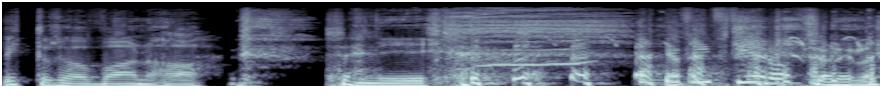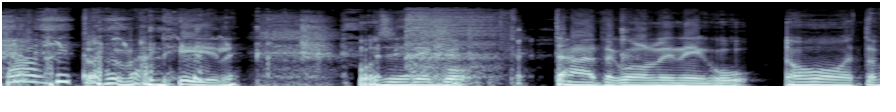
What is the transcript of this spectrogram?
Vittu se on vanha. Se. Niin. ja 50 year optionilla. Tämä on vittu hyvä diili. Mutta siis niinku, tää, että kun oli niinku, oho, että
